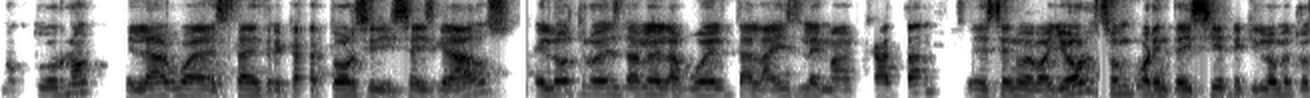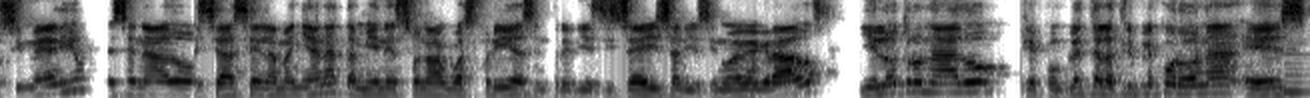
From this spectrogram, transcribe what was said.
nocturno. El agua está entre 14 y 16 grados. El otro es darle la vuelta a la isla de Manhattan, es en Nueva York, son 47 kilómetros y medio. Ese nado se hace en la mañana, también son aguas frías entre 16 a 19 grados. Y el otro nado que completa la triple corona es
